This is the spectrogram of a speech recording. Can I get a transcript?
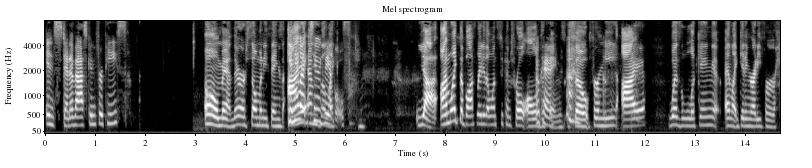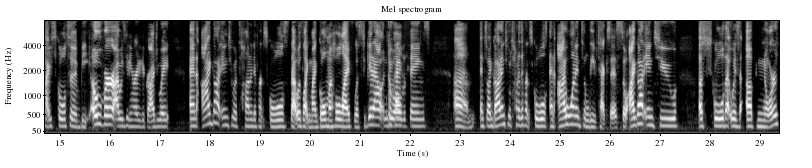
instead of asking for peace? Oh man, there are so many things. Give me like two the, examples. Like, yeah, I'm like the boss lady that wants to control all of okay. the things. So for me, I was looking and like getting ready for high school to be over. I was getting ready to graduate and I got into a ton of different schools. That was like my goal my whole life was to get out and do okay. all the things. Um, and so I got into a ton of different schools and I wanted to leave Texas. So I got into a school that was up north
